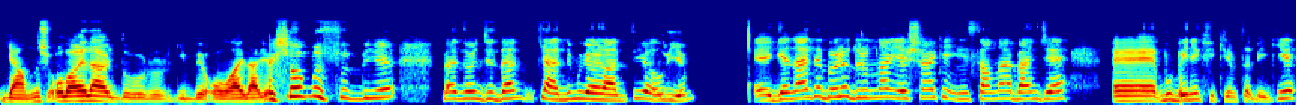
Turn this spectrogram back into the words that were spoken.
yanlış olaylar doğurur gibi olaylar yaşanmasın diye ben önceden kendimi garantiye alayım. Eee, genelde böyle durumlar yaşarken insanlar bence, eee, bu benim fikrim tabii ki,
